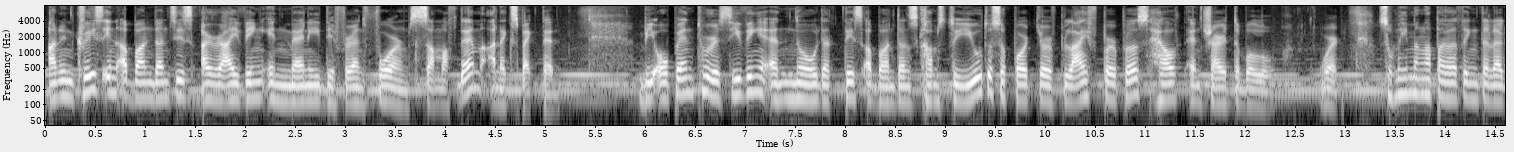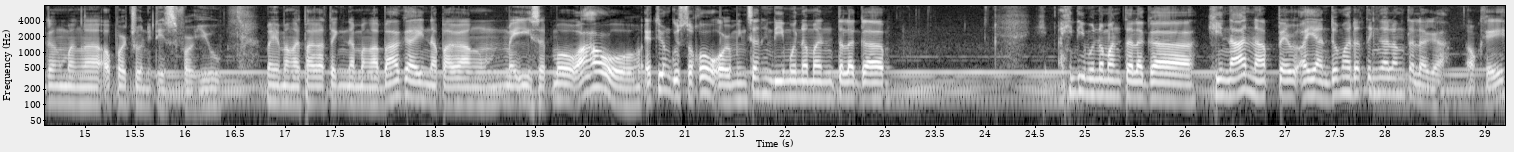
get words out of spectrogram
An increase in abundance is arriving in many different forms, some of them unexpected. Be open to receiving and know that this abundance comes to you to support your life purpose, health, and charitable work. So may mga parating talagang mga opportunities for you. May mga parating na mga bagay na parang may isip mo, wow, ito yung gusto ko. Or minsan hindi mo naman talaga hindi mo naman talaga hinanap pero ayan, dumadating na lang talaga. Okay?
